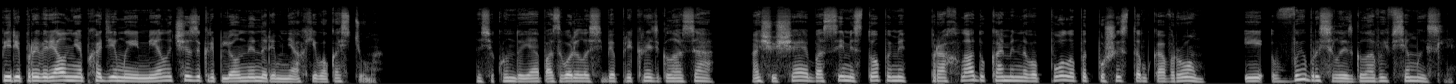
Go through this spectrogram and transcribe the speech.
агенты надевали под комбинезон для выхода во внешнее время. Влад отточенными движениями рук перепроверял необходимые мелочи, закрепленные на ремнях его костюма. На секунду я позволила себе прикрыть глаза, ощущая босыми стопами прохладу каменного пола под пушистым ковром, и выбросила из головы все мысли.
